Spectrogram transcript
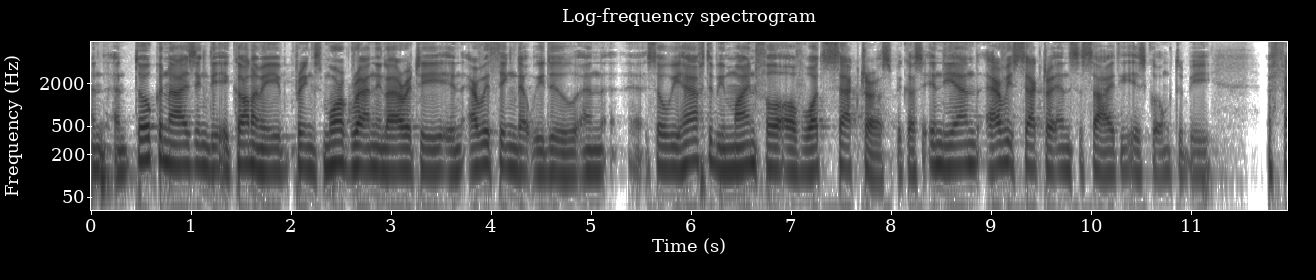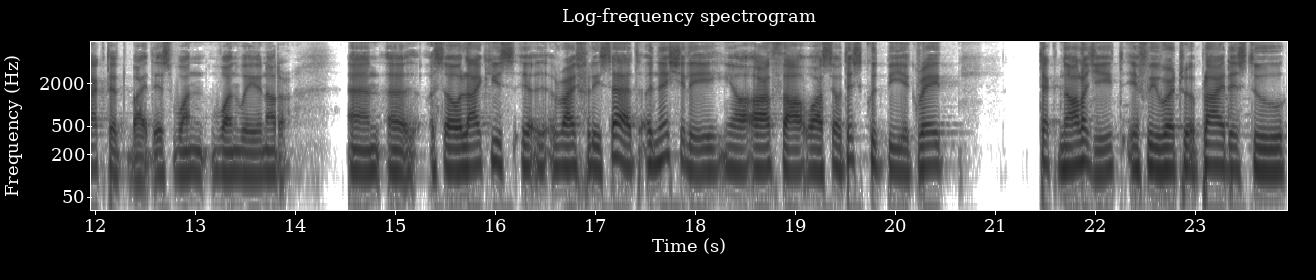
and and tokenizing the economy brings more granularity in everything that we do, and uh, so we have to be mindful of what sectors, because in the end, every sector in society is going to be affected by this one one way or another. And uh, so, like you uh, rightfully said, initially, you know, our thought was, so this could be a great technology if we were to apply this to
